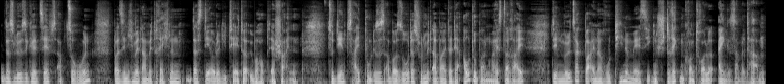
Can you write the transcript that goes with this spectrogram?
das Lösegeld selbst abzuholen, weil sie nicht mehr damit rechnen, dass der oder die Täter überhaupt erscheinen. Zu dem Zeitpunkt ist es aber so, dass schon Mitarbeiter der Autobahnmeisterei den Müllsack bei einer routinemäßigen Streckenkontrolle eingesammelt haben.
